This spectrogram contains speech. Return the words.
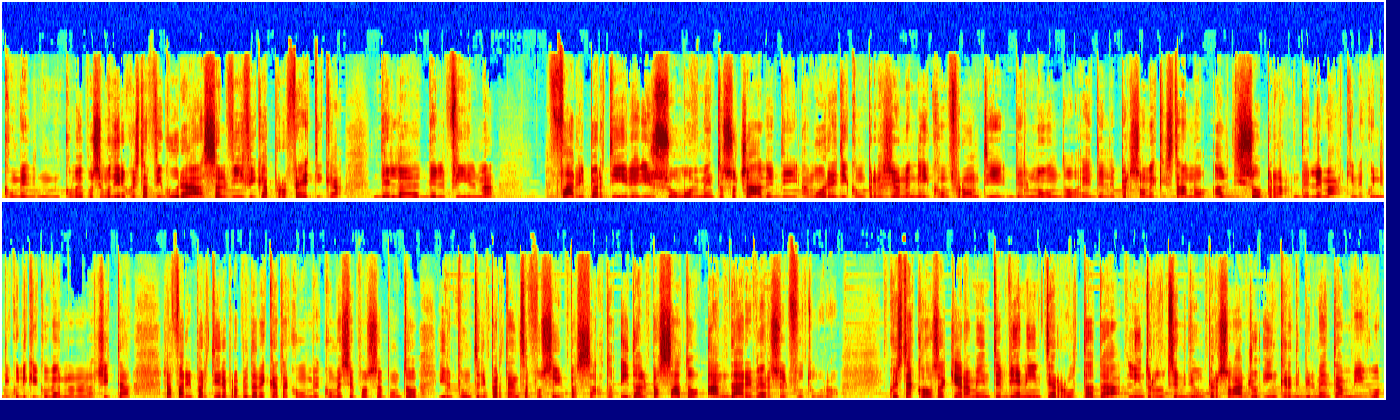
come, come possiamo dire, questa figura salvifica, profetica del, del film, fa ripartire il suo movimento sociale di amore e di comprensione nei confronti del mondo e delle persone che stanno al di sopra delle macchine, quindi di quelli che governano la città, la fa ripartire proprio dalle catacombe, come se fosse appunto il punto di partenza fosse il passato e dal passato andare verso il futuro. Questa cosa chiaramente viene interrotta dall'introduzione di un personaggio incredibilmente ambiguo,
